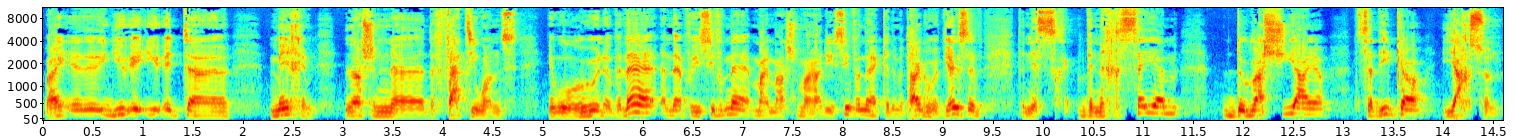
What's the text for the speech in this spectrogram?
right? Uh, you, you, it, uh, mechim, uh, the fatty ones, it will ruin over there, and therefore you see from there, my mashma, how do you see from there? Kedem Targum of Yosef, the nechseyem, the rashiyah, tzadika, yachsun,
